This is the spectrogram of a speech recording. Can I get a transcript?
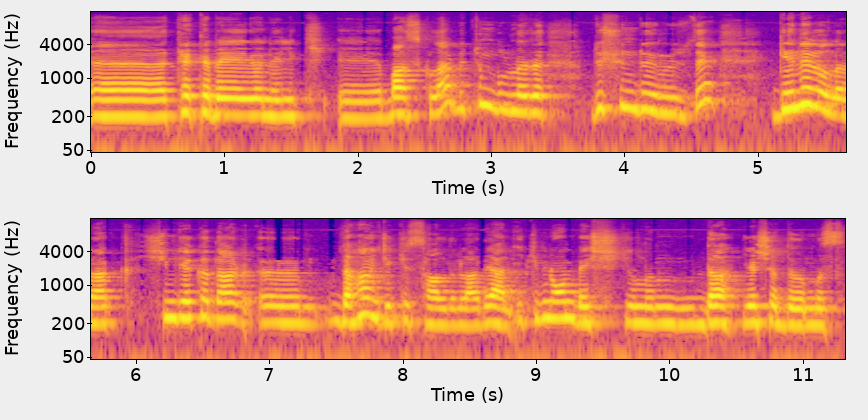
e, TTB'ye yönelik e, baskılar, bütün bunları düşündüğümüzde genel olarak şimdiye kadar e, daha önceki saldırılar yani 2015 yılında yaşadığımız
